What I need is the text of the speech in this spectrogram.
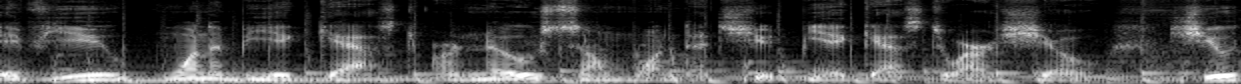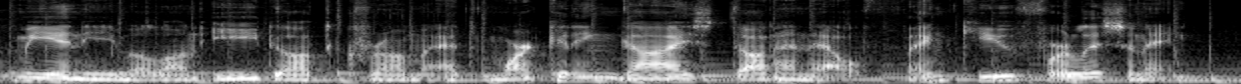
if you want to be a guest or know someone that should be a guest to our show, shoot me an email on e.crum at marketingguys.nl. Thank you for listening.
